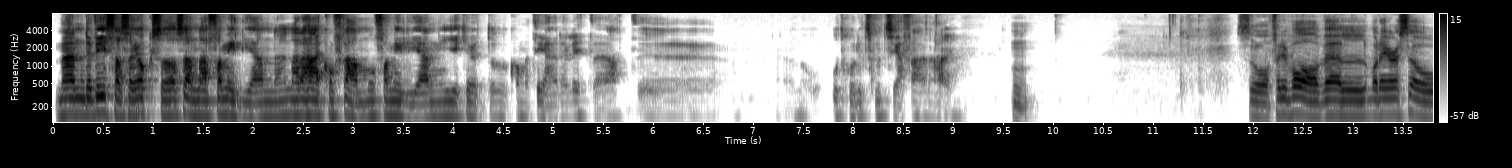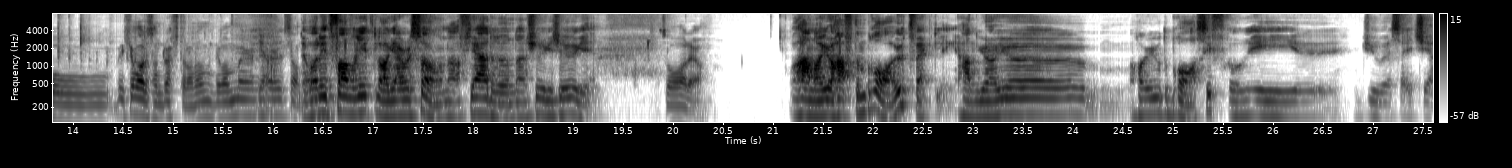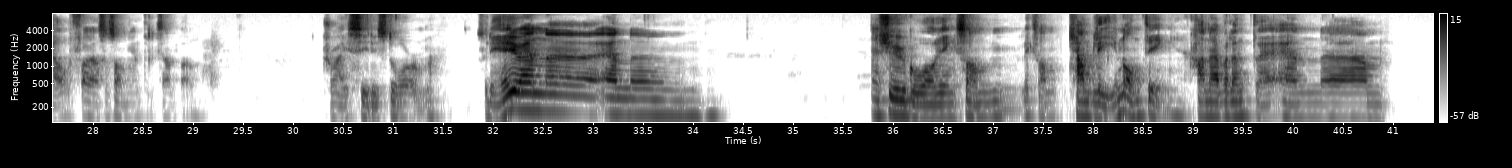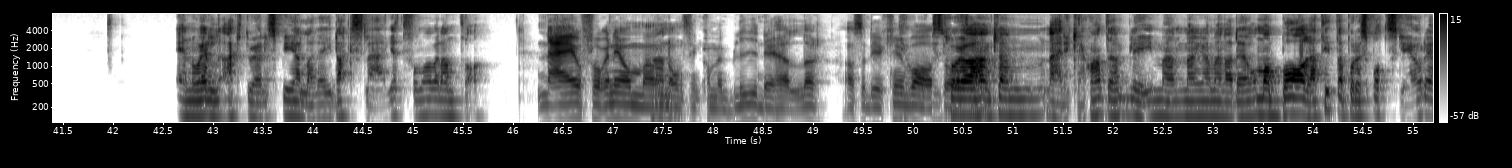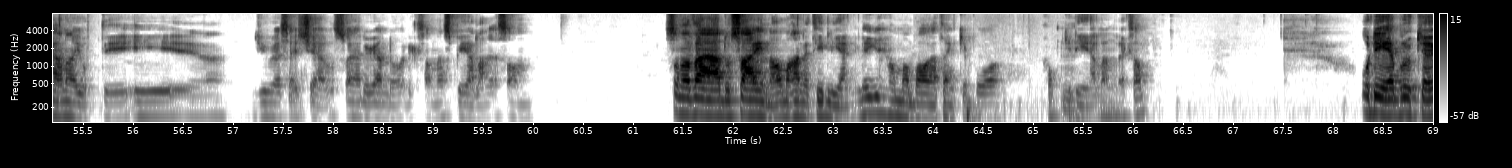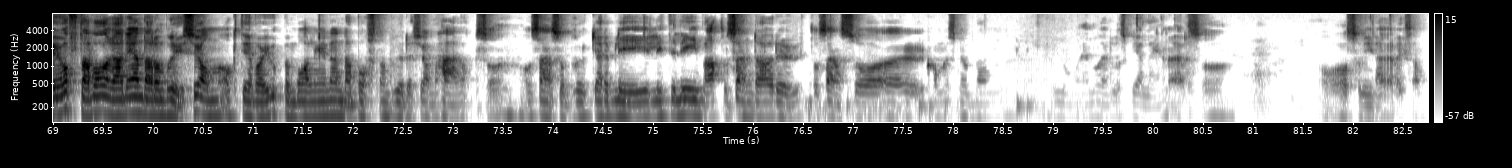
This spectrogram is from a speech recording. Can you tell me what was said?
Men det visar sig också sen när familjen, när det här kom fram och familjen gick ut och kommenterade lite att eh, otroligt smutsig affär det här. Mm. Så för det var väl, var det Arizona, vilka var det som draftade honom? Det var med Arizona. Det var ditt favoritlag Arizona, fjärde rundan 2020. Så var det ja. Och han har ju haft en bra utveckling. Han gör ju, har ju gjort bra siffror i USHL förra säsongen till exempel. Tri-City Storm. Så det är ju en, eh, en, eh, en 20-åring som liksom kan bli någonting. Han är väl inte en um, NHL-aktuell spelare i dagsläget får man väl anta. Nej, och frågan är om han Men... någonsin kommer bli det heller. Alltså det kan ju vara så. tror jag han kan, nej det kanske han inte blir, men, men jag menar det, om man bara tittar på det sportsliga och det han har gjort i, i eh, USHL så är det ju ändå liksom en spelare som som är värd att signa om han är tillgänglig. Om man bara tänker på hockeydelen liksom. Och det brukar ju ofta vara det enda de bryr sig om och det var ju uppenbarligen det enda Boston brydde sig om här också. Och sen så brukar det bli lite livat och sen dör det ut och sen så eh, kommer snubben och spela i NHL så, och så vidare. Liksom.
